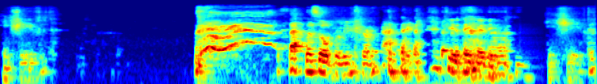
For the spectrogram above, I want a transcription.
he shaved it? that was overly dramatic. Do you think maybe Uh, he shaved it?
